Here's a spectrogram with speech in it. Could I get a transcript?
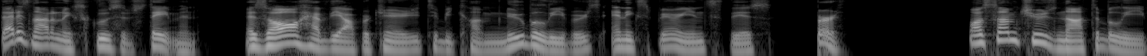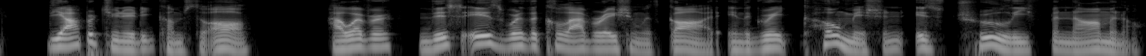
that is not an exclusive statement, as all have the opportunity to become new believers and experience this birth. While some choose not to believe, the opportunity comes to all. However, this is where the collaboration with God in the Great Commission is truly phenomenal.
